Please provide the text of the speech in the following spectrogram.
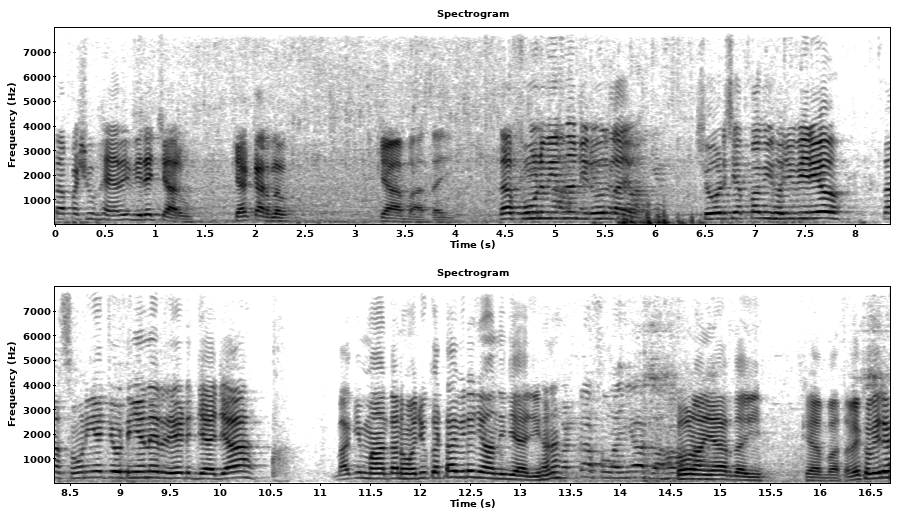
ਤਾਂ ਪਸ਼ੂ ਹੈ ਵੀ ਵੀਰੇ ਚਾਰੂ। ਚੈੱਕ ਕਰ ਲਓ। ਕੀ ਬਾਤ ਹੈ ਜੀ। ਤਾਂ ਫੋਨ ਵੀਰ ਨੂੰ ਜ਼ਰੂਰ ਲਾਇਓ। ਛੋੜ ਛਾਪਾ ਵੀ ਹੋ ਜੂ ਵੀਰਿਓ। ਤਾਂ ਸੋਹਣੀਆਂ ਝੋਟੀਆਂ ਨੇ ਰੇਟ ਜਾਇਜ਼ਾ ਬਾਕੀ ਮਾਨਤਨ ਹੋ ਜੂ ਕੱਟਾ ਵੀਰੇ ਜਾਣ ਦੀ ਜਾਇਜ਼ ਜੀ ਹਨਾ? ਕੱਟਾ 16000 ਦਾ ਹਾਂ। 16000 ਦਾ ਜੀ ਕੀ ਬਾਤ ਹੈ ਵੇਖੋ ਵੀਰੇ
